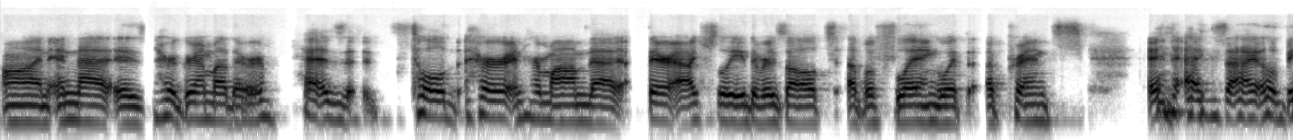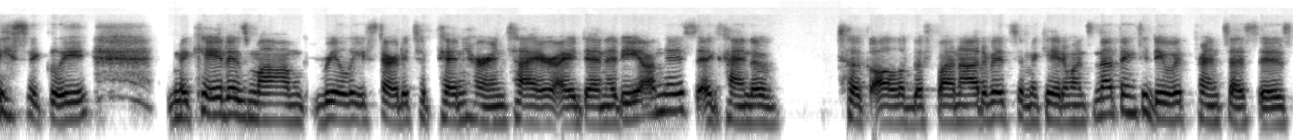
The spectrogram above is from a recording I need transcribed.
on, and that is her grandmother has told her and her mom that they're actually the result of a fling with a prince in exile, basically. Makeda's mom really started to pin her entire identity on this and kind of took all of the fun out of it. So Makeda wants nothing to do with princesses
